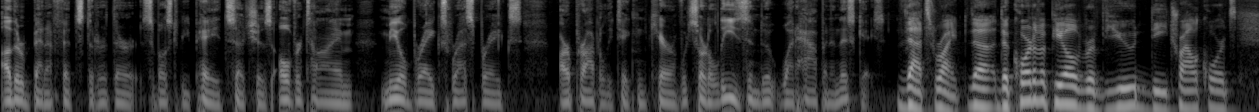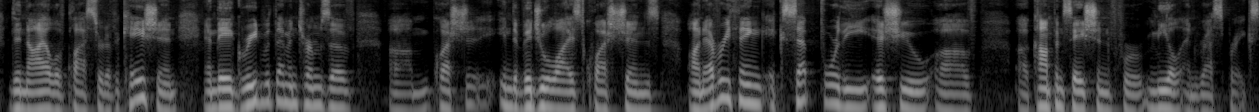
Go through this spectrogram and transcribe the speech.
other benefits that are they're supposed to be paid, such as overtime, meal breaks, rest breaks, are properly taken care of, which sort of leads into what happened in this case. That's right. The the Court of Appeal reviewed the trial court's denial of class certification, and they agreed with them in terms of um, question individualized questions on everything except for the issue of uh, compensation for meal and rest breaks.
